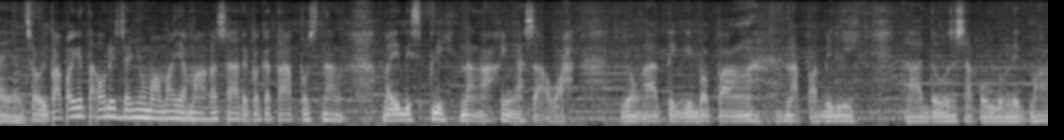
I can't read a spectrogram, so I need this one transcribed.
Ayan. So, ipapakita ko rin sa inyo mamaya mga kasari pagkatapos ng may display ng aking asawa. Yung ating iba pang napabili ah, doon sa kulunid mga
